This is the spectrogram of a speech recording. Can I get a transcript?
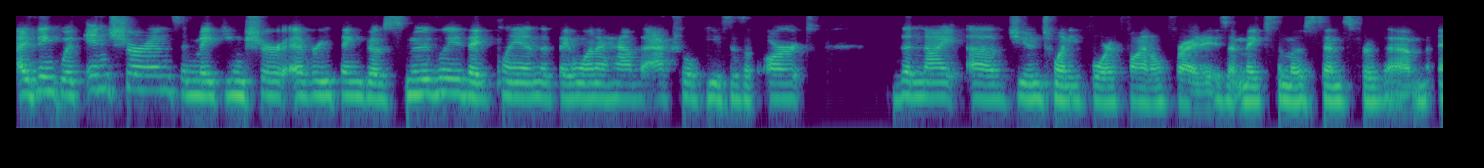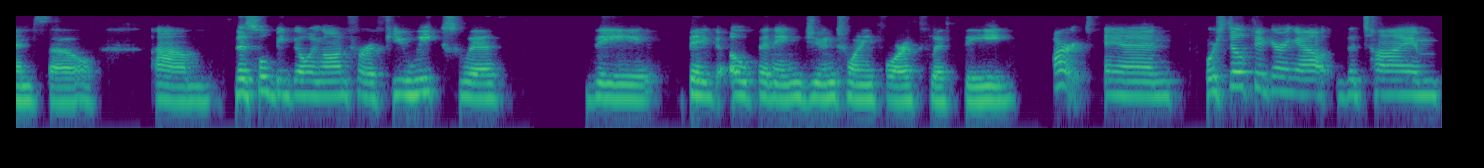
I think with insurance and making sure everything goes smoothly, they plan that they want to have the actual pieces of art the night of June 24th, final Fridays. It makes the most sense for them. And so um, this will be going on for a few weeks with the big opening June 24th with the art. And we're still figuring out the time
